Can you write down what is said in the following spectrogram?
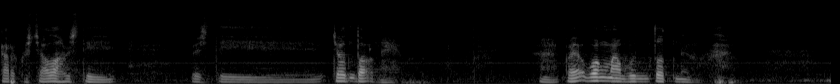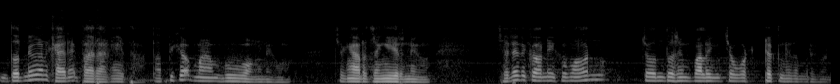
karo Gusti Allah wis di wis di contokne. Nah, kayak wong mampu ntut niku. Ntut niku kan gak barang itu, tapi kok mampu wong niku. Cengar-cengir niku. Jadi tekan niku mawon contoh yang paling cewedek nih teman teman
